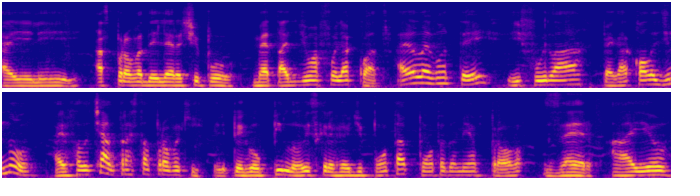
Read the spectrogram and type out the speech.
Aí ele. As provas dele era tipo metade de uma folha 4. Aí eu levantei e fui lá pegar a cola de novo. Aí ele falou, Thiago, traz tua prova aqui. Ele pegou o pilô e escreveu de ponta a ponta da minha prova, zero. Aí eu.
